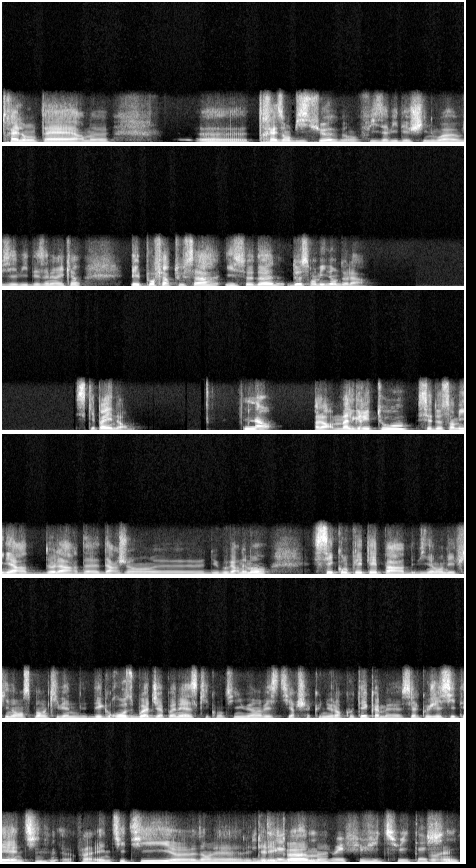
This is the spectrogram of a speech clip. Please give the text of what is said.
très long terme, euh, très ambitieux vis-à-vis des Chinois ou vis-à-vis des Américains. Et pour faire tout ça, ils se donnent 200 millions de dollars. Ce qui n'est pas énorme. Non. Alors, malgré tout, ces 200 milliards de dollars d'argent euh, du gouvernement, c'est complété par évidemment des financements qui viennent des grosses boîtes japonaises qui continuent à investir chacune de leur côté, comme euh, celle que j'ai citée, NTT, mhm. enfin, NTT euh, dans les, télécoms. Oui, Fujitsu, Hitachi.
